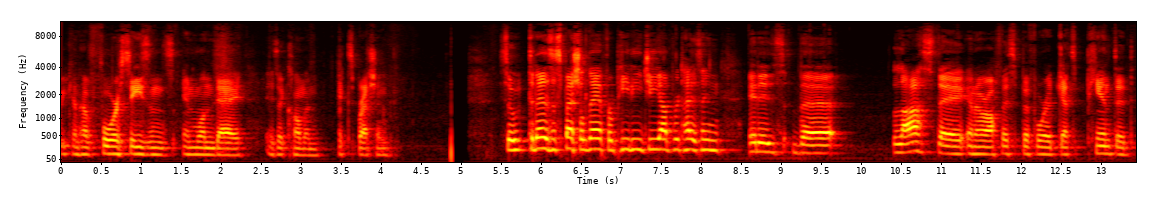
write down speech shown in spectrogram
we can have four seasons in one day is a common expression. So today is a special day for PDG advertising. It is the last day in our office before it gets painted.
